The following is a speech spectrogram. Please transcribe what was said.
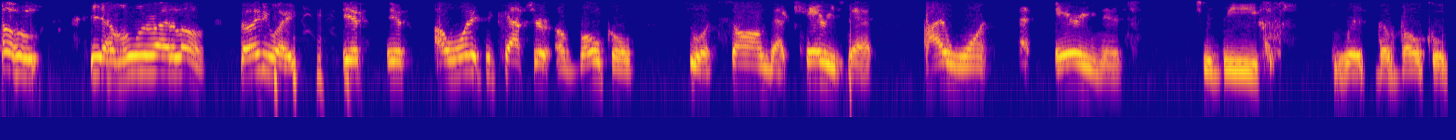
so yeah, moving right along. So anyway, if if I wanted to capture a vocal to a song that carries that, I want that airiness to be with the vocal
